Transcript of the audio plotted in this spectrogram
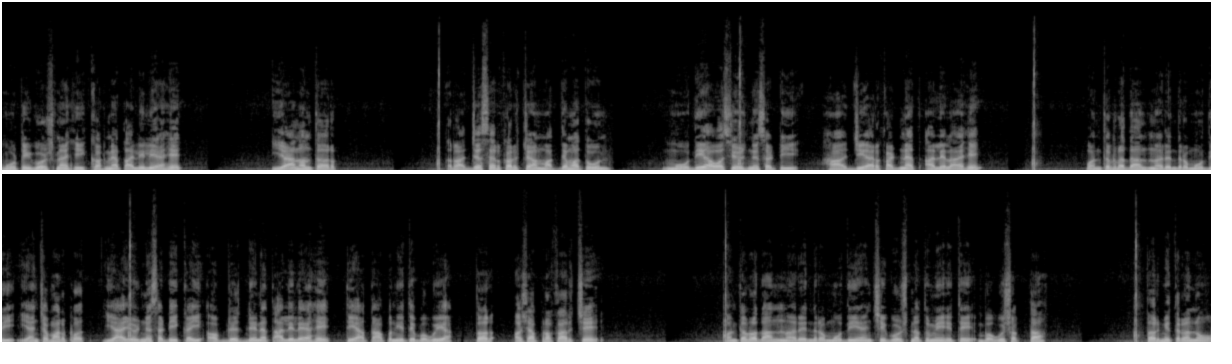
मोठी घोषणा ही करण्यात आलेली आहे. यानंतर राज्य सरकारच्या माध्यमातून मोदी आवास योजनेसाठी हा जी आर काढण्यात आलेला आहे. पंतप्रधान नरेंद्र मोदी यांच्यामार्फत या योजनेसाठी काही अपडेट देण्यात आलेले आहे ते आता आपण येथे बघूया. तर अशा प्रकारचे पंतप्रधान नरेंद्र मोदी यांची घोषणा तुम्ही इथे बघू शकता. तर मित्रांनो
